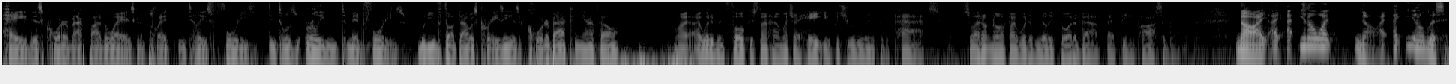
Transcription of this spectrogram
hey, this quarterback, by the way, is going to play until he's forty, until his early to mid forties. Would you have thought that was crazy as a quarterback in the NFL? Well, I, I would have been focused on how much I hate you because you were rooting for the Pats. So I don't know if I would have really thought about that being possible. No, I, I, I you know what? No, I, I, you know, listen,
